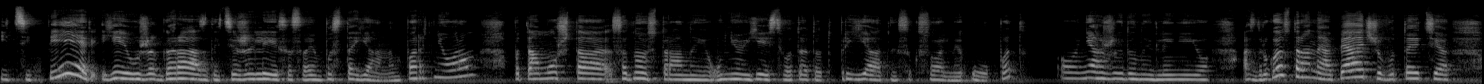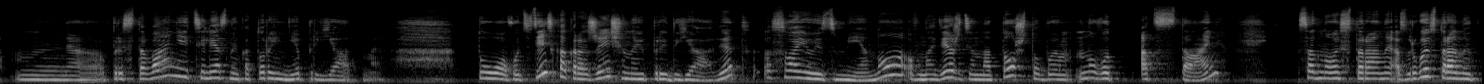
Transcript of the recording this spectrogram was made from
И теперь ей уже гораздо тяжелее со своим постоянным партнером, потому что, с одной стороны, у нее есть вот этот приятный сексуальный опыт, э, неожиданный для нее, а с другой стороны, опять же, вот эти э, приставания телесные, которые неприятные то вот здесь как раз женщина и предъявит свою измену в надежде на то, чтобы, ну вот, отстань, с одной стороны, а с другой стороны,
